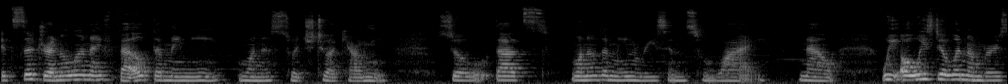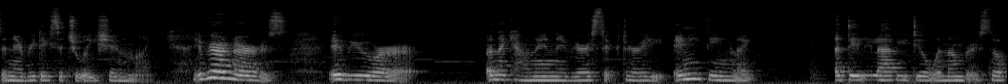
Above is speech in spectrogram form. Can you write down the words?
it's the adrenaline I felt that made me want to switch to accounting. So that's one of the main reasons why. Now, we always deal with numbers in everyday situation. Like if you're a nurse, if you're an accountant, if you're a secretary, anything like a daily lab, you deal with numbers. So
